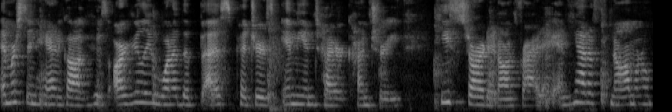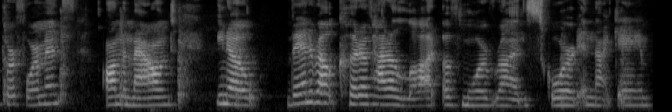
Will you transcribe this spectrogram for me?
Emerson Hancock, who's arguably one of the best pitchers in the entire country, he started on Friday and he had a phenomenal performance on the mound. You know, Vanderbilt could have had a lot of more runs scored in that game.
